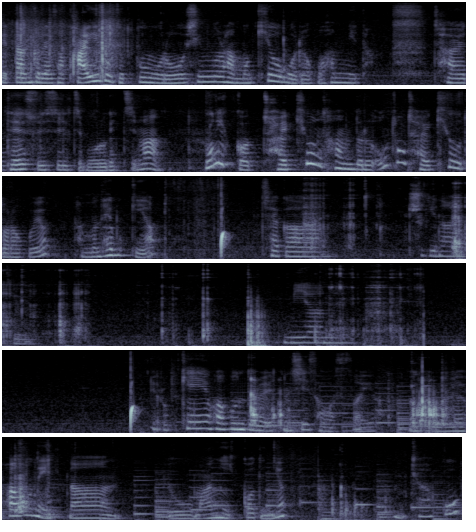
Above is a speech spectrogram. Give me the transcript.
일단 그래서 다이소 제품으로 식물 한번 키워보려고 합니다. 잘 될 수 있을지 모르겠지만 보니까 잘 키우는 사람들은 엄청 잘 키우더라고요. 한번 해볼게요. 제가 죽인 아이들 미안해. 이렇게 화분들을 일단 씻어왔어요. 여기 원래 화분에 있던 요 망이 있거든요. 이렇게 하고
